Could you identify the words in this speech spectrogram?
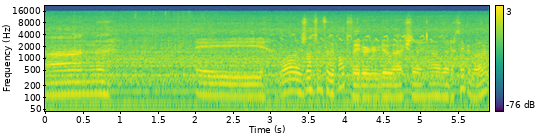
on a... Well, there's nothing for the cultivator to do, actually, now that I think about it.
